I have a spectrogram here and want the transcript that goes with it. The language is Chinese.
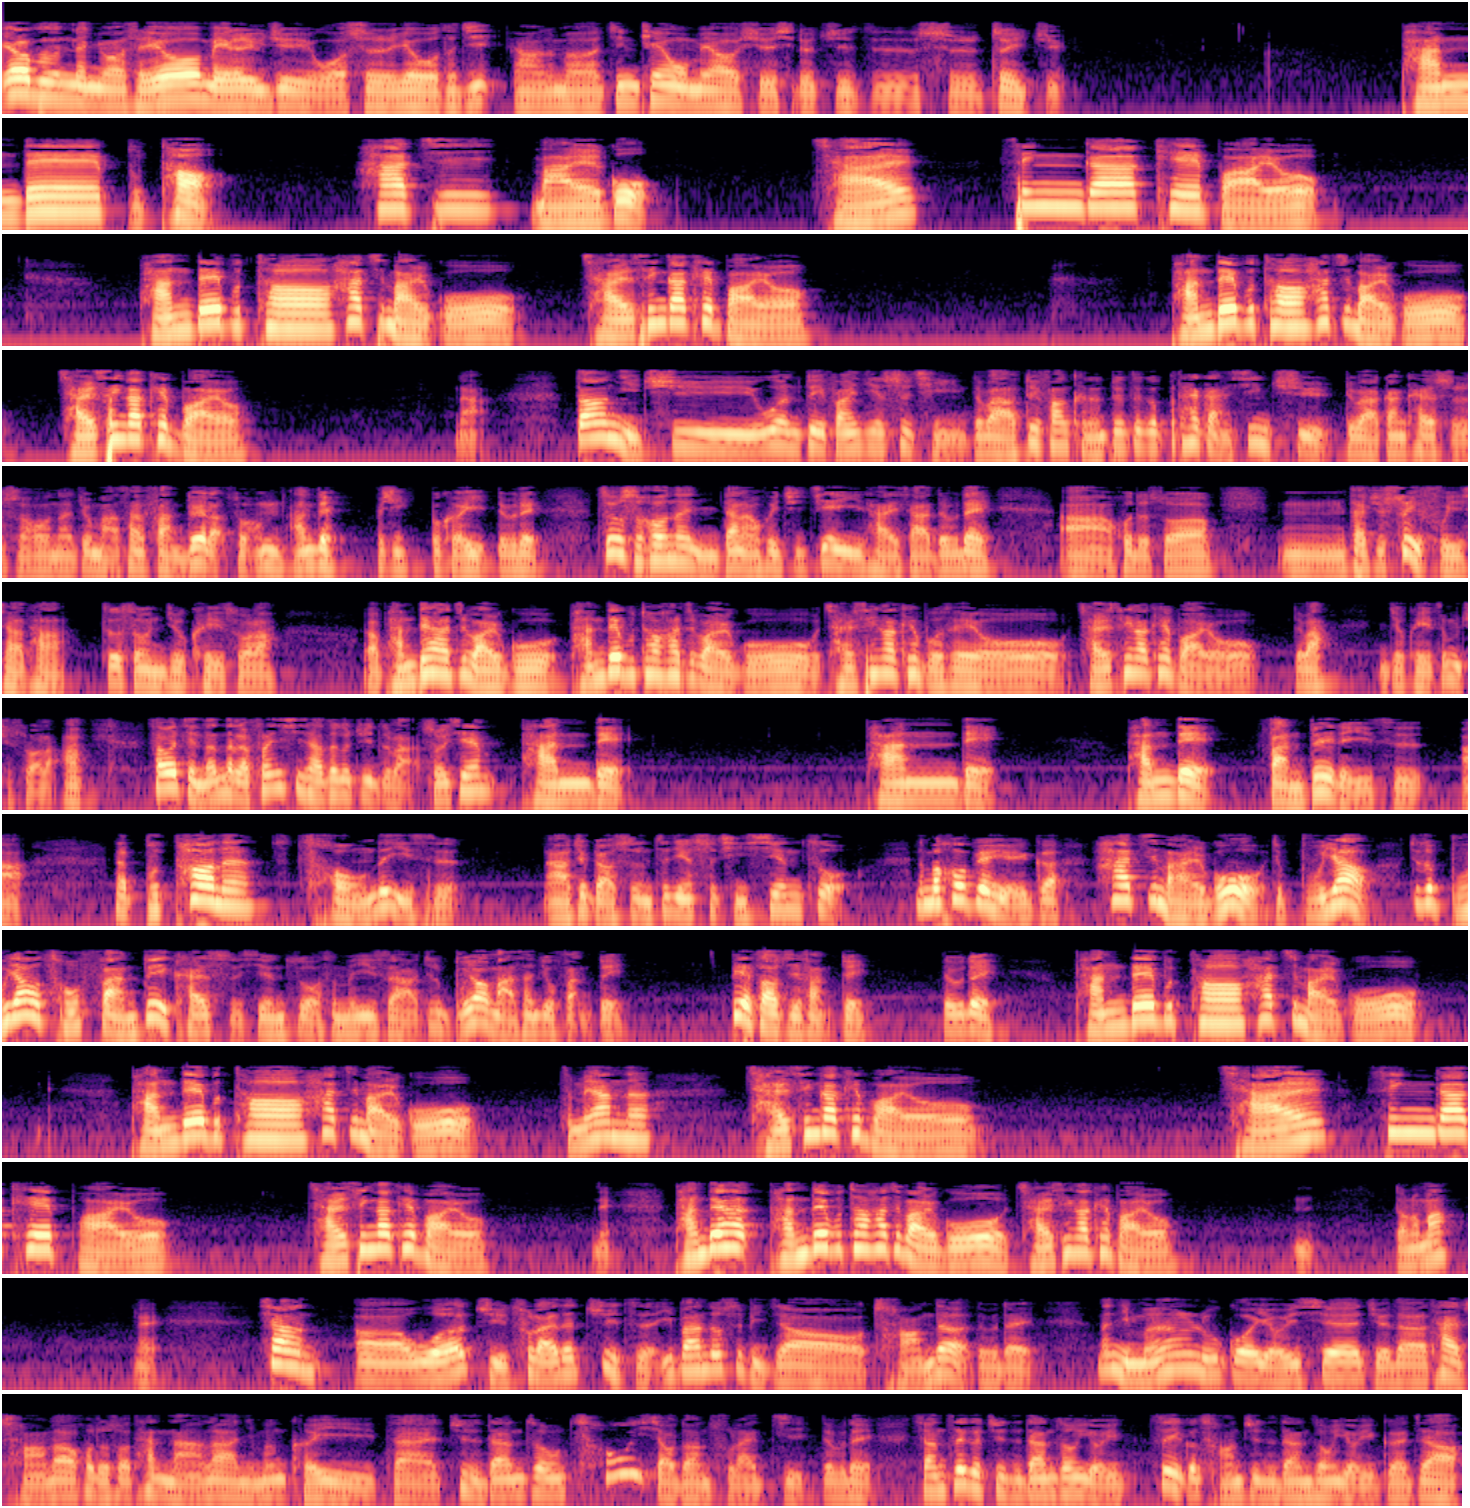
여러분 안녕하세요. 매일 一句我是柚子鸡啊。那么今天我们要学习的句子是这一句。반대부터하지말고잘생각해봐요반대부터하지말고잘생각해봐요반대부터하지말고잘생각해봐요那， 当你去问对方一件事情，对吧？对方可能对这个不太感兴趣，对吧？刚开始的时候呢，就马上反对了，说嗯啊对，不行，不可以，对不对？这个时候呢，你当然会去建议他一下，对不对？啊，或者说嗯，再去说服一下他。这个时候你就可以说了，啊，반대하지말고반대부터하지말고잘생각해보세요잘생각해봐 요， 对吧？你就可以这么去说了啊。稍微简单的来分析一下这个句子吧。首先，반대 반대反对，反对的意思啊。那不套呢？从的意思啊，就表示这件事情先做。那么后边有一个哈基买过，就不要，就是不要从反对开始先做，什么意思啊？就是不要马上就反对，别着急反对，对不对？반대부터하지말 고， 반대부터하지말 고， 怎么样呢？잘생각해봐 요。 잘 생각해 봐요. 잘 생각해 봐요. 네. 반대, 반대부터 하지 말고 잘 생각해 봐요. 嗯，懂了吗？哎，像呃，我举出来的句子一般都是比较长的，对不对？那你们如果有一些觉得太长了，或者说太难了，你们可以在句子当中抽一小段出来记，对不对？像这个句子当中有一这个长句子当中有一个叫。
